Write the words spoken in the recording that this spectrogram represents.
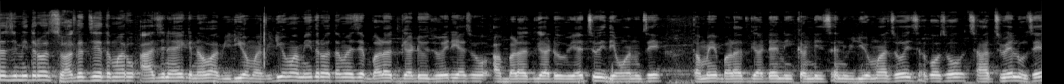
મિત્રો, સ્વાગત છે તમારું આજના એક નવા વિડીયોમાં. વિડીયોમાં મિત્રો, તમે જે બળદગાડું જોઈ રહ્યા છો, આ બળદગાડું વેચવી દેવાનું છે. તમે બળદગાડાની કન્ડિશન વિડીયોમાં જોઈ શકો છો. સાચવેલું છે,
